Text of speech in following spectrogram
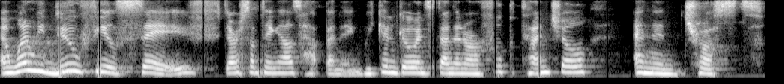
And when we do feel safe, there's something else happening. We can go and stand in our full potential and in trust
